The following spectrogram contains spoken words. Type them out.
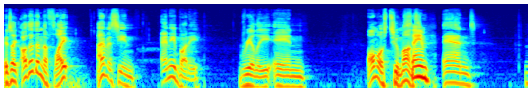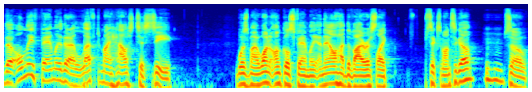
It's like other than the flight, I haven't seen anybody really in almost two months. Same. And the only family that I left my house to see was my one uncle's family, and they all had the virus like six months ago. Mm-hmm. So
